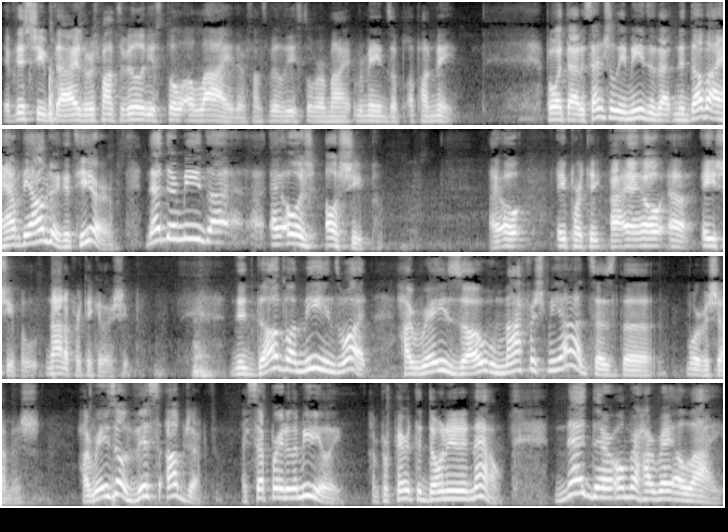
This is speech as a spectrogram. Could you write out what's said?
if this sheep dies, the responsibility is still a lie. The responsibility still remi- remains up, upon me. But what that essentially means is that Nadava, I have the object, it's here. Neder means I, I owe a, a, sheep. I owe a partic- I owe uh, a sheep, not a particular sheep. Nidava means what? Harezo umafresh miyad, says the Maor Vashemesh. Harezo, this object. I separate it immediately. I'm prepared to donate it now. Neder omer hare alai.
